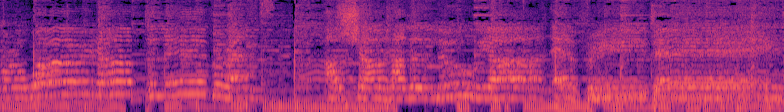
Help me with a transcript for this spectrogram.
for a word of deliverance. I'll shout hallelujah every day.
